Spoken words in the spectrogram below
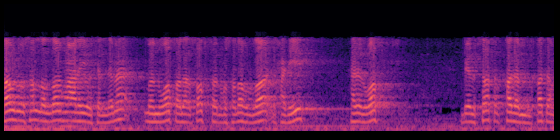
قوله صلى الله عليه وسلم من وصل صفا وصله الله الحديث هل الوصف بإلصاق القدم بالقدم,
